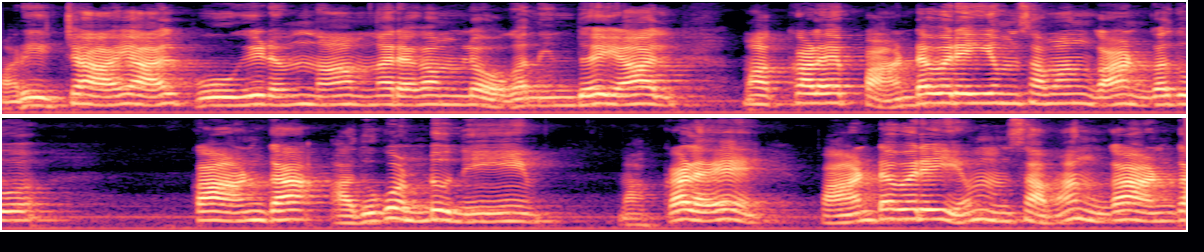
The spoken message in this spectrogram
മറിച്ചായാൽ പൂകിടും നാം നരകം ലോകനിന്ദയാൽ. മക്കളെ പാണ്ഡവരെയും സമം കാൺകതു കാണുക അതുകൊണ്ടു നീ. മക്കളെ പാണ്ഡവരെയും സമം കാണുക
